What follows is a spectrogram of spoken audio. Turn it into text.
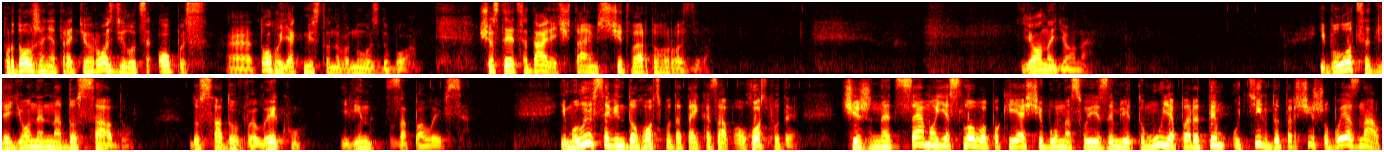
Продовження третього розділу це опис е, того, як місто не вернулося до Бога. Що стається далі? Читаємо з четвертого розділу. Йона, Йона. І було це для Йони на досаду, досаду велику, і він запалився. І молився він до Господа та й казав: О Господи, чи ж не це моє слово, поки я ще був на своїй землі, тому я перед тим утік до Таршішу, бо я знав,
